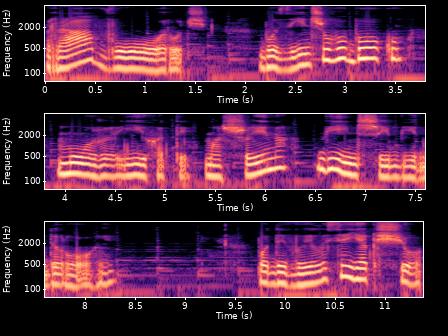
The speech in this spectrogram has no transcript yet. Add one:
праворуч, бо з іншого боку може їхати машина в інший бік дороги. Подивилися, якщо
